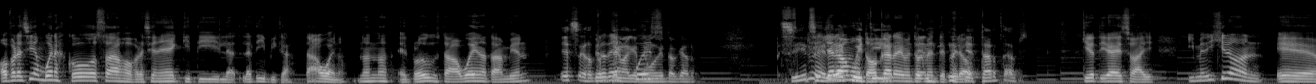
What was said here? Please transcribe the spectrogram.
ofrecían buenas cosas, ofrecían equity, la, la típica. Estaba bueno. No, no, el producto estaba bueno también. Ese es otro tema después- que tengo que tocar. ¿Sirve Sí, ya lo vamos a tocar eventualmente, en pero- startups? quiero tirar eso ahí. Y me dijeron. eh,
